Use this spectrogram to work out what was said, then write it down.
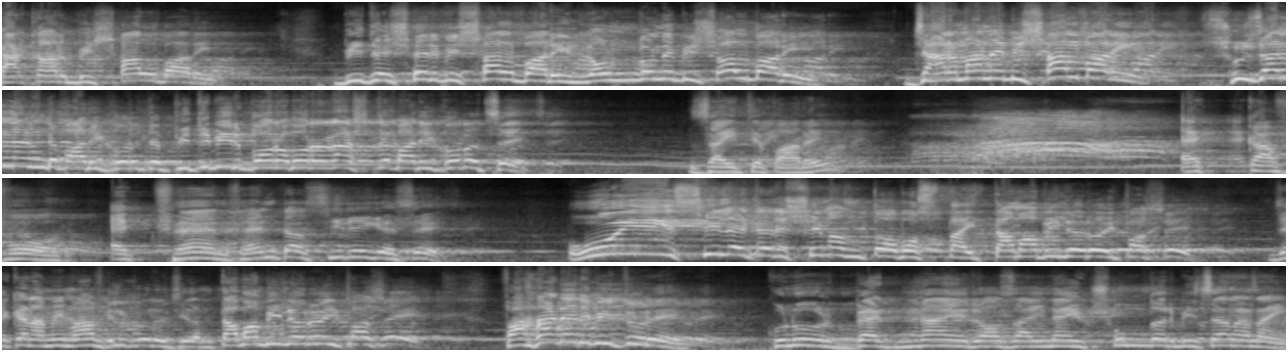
ঢাকার বিশাল বাড়ি, বিদেশের বিশাল বাড়ি, লন্ডনে বিশাল বাড়ি, জার্মানে বিশাল বাড়ি, সুইজারল্যান্ডে বাড়ি করেছে, পৃথিবীর বড় বড় রাষ্ট্রে বাড়ি করেছে। যাইতে পারে? এক কাপড় এক ফ্যান, ফ্যানটা ছিঁড়ে গেছে। ওই সিলেটের সীমান্ত অবস্থায় তামাবিলের ওই পাশে, যেখানে আমি মাহফিল করেছিলাম, তামাবিলের ওই পাশে, পাহাড়ের ভিতরে কোনো বেড নাই, রজাই নাই, সুন্দর বিছানা নাই,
